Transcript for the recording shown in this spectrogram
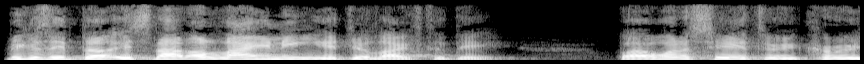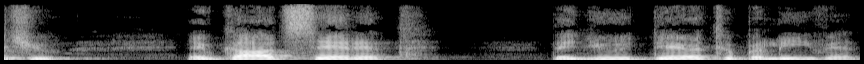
because it does, it's not aligning in your life today. But I want to say it to encourage you. If God said it, then you dare to believe it.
